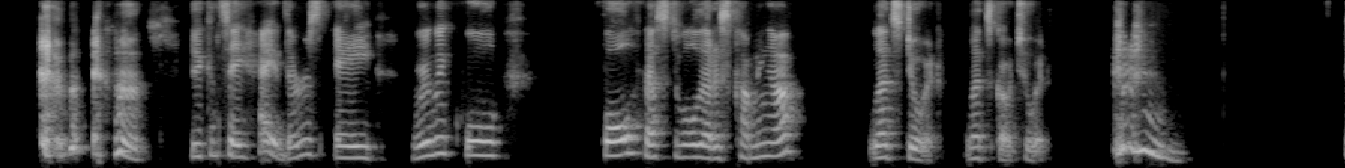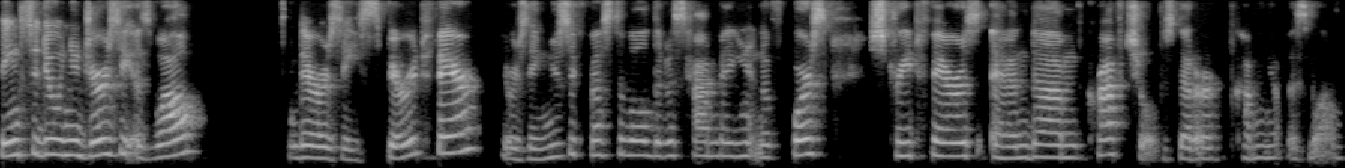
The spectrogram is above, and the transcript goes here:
you can say, hey, there's a really cool fall festival that is coming up. Let's do it. Let's go to it. Things to do in New Jersey as well. There is a spirit fair. There is a music festival that is happening. And of course, street fairs and um, craft shows that are coming up as well.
